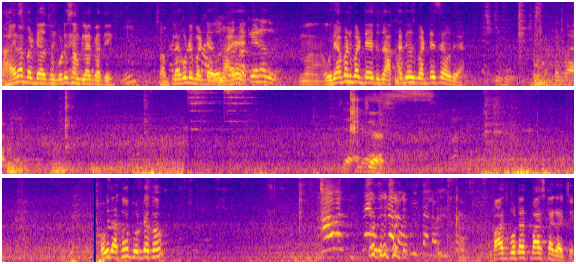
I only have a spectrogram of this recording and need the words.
आहे ना बड्डे अजून? कुठे संपलाय प्रतीक? संपलाय कुठे बड्डे अजून? आहे. उद्या पण बड्डे आहे तुझा. अख्खा दिवस बड्डेच आहे उद्या. Cheers. हो दाखव बोट दाखव पाच बोटात पाच टाकायचे.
